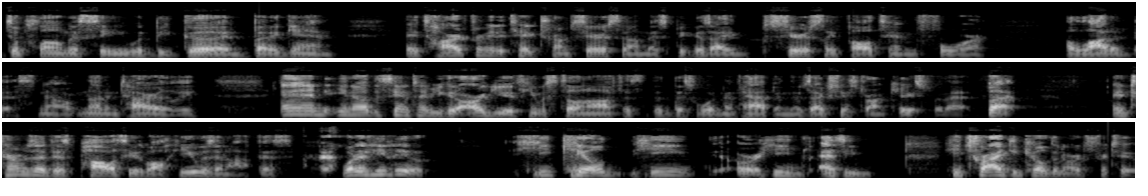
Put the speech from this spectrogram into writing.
diplomacy would be good, but again, it's hard for me to take Trump seriously on this because I seriously fault him for a lot of this. Now, not entirely. And, you know, at the same time, you could argue if he was still in office that this wouldn't have happened. There's actually a strong case for that. But in terms of his policies while he was in office, what did he do? He killed, he, or he, as he, he tried to kill the Nord Stream 2.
